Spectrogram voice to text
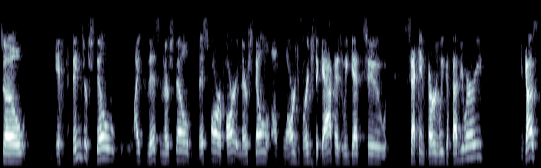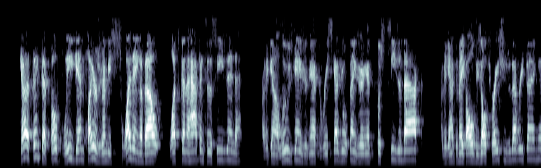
So if things are still like this and they're still this far apart and there's still a large bridge to gap as we get to second, third week of February, you guys got to think that both league and players are going to be sweating about what's going to happen to the season. Are they going to lose games? Are they going to have to reschedule things? Are they going to have to push the season back? Are they going to have to make all these alterations with everything?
